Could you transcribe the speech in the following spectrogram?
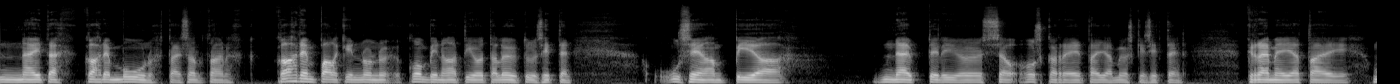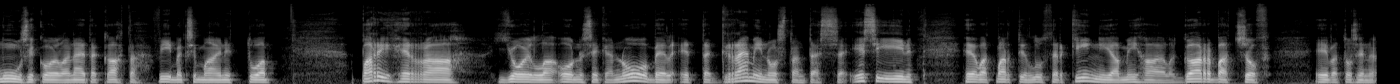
Näitä kahden muun, tai sanotaan kahden palkinnon kombinaatioita löytyy sitten useampia näyttelijöissä Oscareita ja myöskin sitten Grammyja tai muusikoilla näitä kahta viimeksi mainittua. Pari herraa joilla on sekä Nobel että Grammy nostan tässä esiin. He ovat Martin Luther King ja Mihail Gorbachev. Eivät tosin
